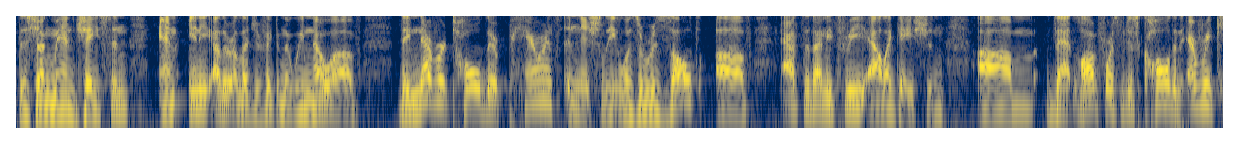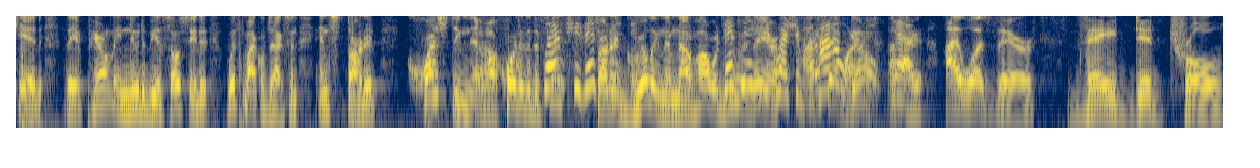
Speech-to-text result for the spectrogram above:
this young man Jason, and any other alleged victim that we know of, they never told their parents initially. It was a result of, after the 93 allegation, um, that law enforcement just called in every kid they apparently knew to be associated with Michael Jackson and started questioning them. According to the Well, defense, actually, started grilling them. Now, Howard, you that's were an interesting there. question How for did Howard. that go? Yeah. I, I was there. They did troll,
